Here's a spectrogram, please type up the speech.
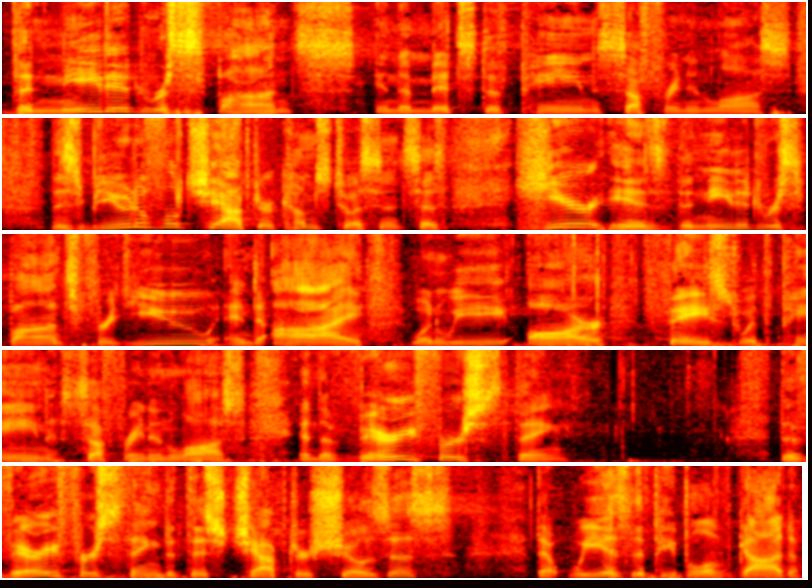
the needed response in the midst of pain, suffering, and loss. This beautiful chapter comes to us and it says, Here is the needed response for you and I when we are faced with pain, suffering, and loss. And the very first thing, the very first thing that this chapter shows us that we as the people of God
